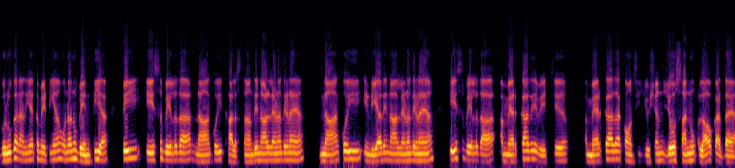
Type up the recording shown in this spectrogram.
ਗੁਰੂ ਘਰਾਂ ਦੀਆਂ ਕਮੇਟੀਆਂ ਉਹਨਾਂ ਨੂੰ ਬੇਨਤੀ ਆ ਵੀ ਇਸ ਬਿੱਲ ਦਾ ਨਾ ਕੋਈ ਖਾਲਿਸਤਾਨ ਦੇ ਨਾਲ ਲੈਣਾ ਦੇਣਾ ਆ ਨਾ ਕੋਈ ਇੰਡੀਆ ਦੇ ਨਾਲ ਲੈਣਾ ਦੇਣਾ ਆ। ਇਸ ਬਿੱਲ ਦਾ ਅਮਰੀਕਾ ਦੇ ਵਿੱਚ ਅਮਰੀਕਾ ਦਾ ਕਨਸਟੀਟਿਊਸ਼ਨ ਜੋ ਸਾਨੂੰ ਅਲਾਉ ਕਰਦਾ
